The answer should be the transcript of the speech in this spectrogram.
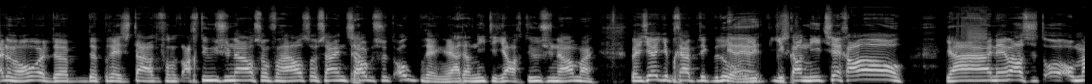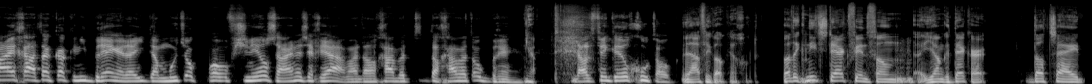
I don't know, de, de presentator van het 8 uur journaal zo'n verhaal zou zijn, zouden ze het ook brengen. Ja, dan niet in je 8 uur journaal, maar weet je, je begrijpt wat ik bedoel. Ja, ja, je, je kan niet zeggen, oh, ja, nee, maar als het om mij gaat, dan kan ik het niet brengen. Dan- moet je ook professioneel zijn en zeggen, ja, maar dan gaan we het, dan gaan we het ook brengen. Ja. Nou, dat vind ik heel goed ook. Ja, vind ik ook heel goed. Wat ik niet sterk vind van eh, Janke Dekker... dat zij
